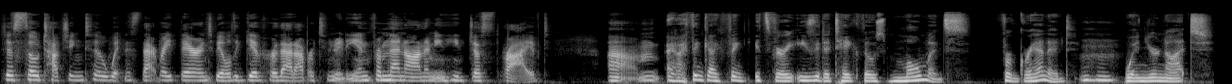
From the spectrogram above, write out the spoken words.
just so touching to witness that right there and to be able to give her that opportunity. And from then on, I mean, he just thrived. Um, I think, I think it's very easy to take those moments for granted mm-hmm. when you're not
